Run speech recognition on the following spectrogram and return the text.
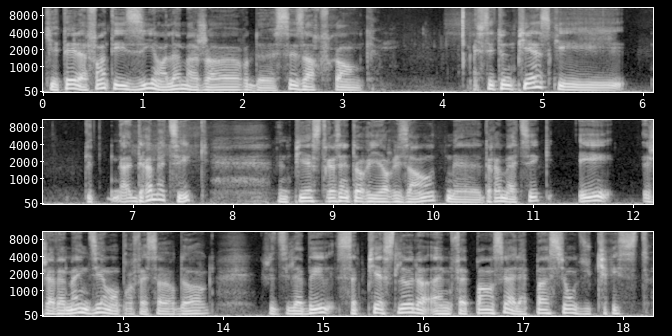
qui était la fantaisie en La majeure de César Franck. C'est une pièce qui est, dramatique, une pièce très intériorisante, mais dramatique. Et j'avais même dit à mon professeur d'orgue, j'ai dit, l'abbé, cette pièce-là, là, elle me fait penser à la passion du Christ.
